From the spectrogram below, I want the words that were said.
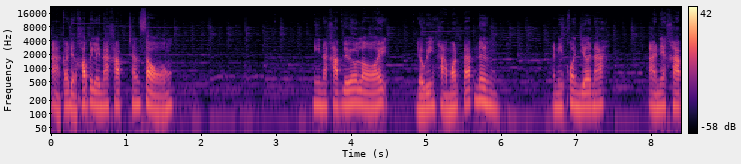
อะก็เดี๋ยวเข้าไปเลยนะครับ ชั้น 2 นี่นะครับเลเวลร้อยเดี๋ยววิ่งหามอนแป๊บหนึ่ง อันนี้คนเยอะนะ อันนี้ครับ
